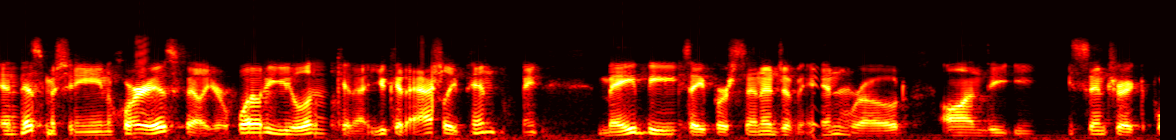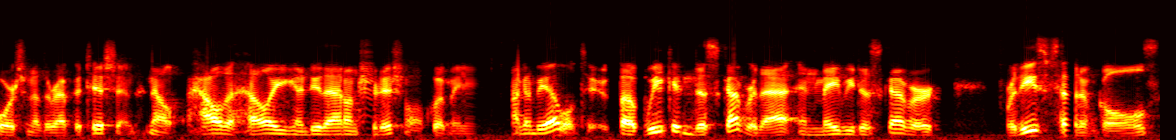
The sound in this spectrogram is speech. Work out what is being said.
in this machine, where is failure? What are you looking at? You could actually pinpoint maybe it's a percentage of inroad on the eccentric portion of the repetition. Now, how the hell are you going to do that on traditional equipment? You're not going to be able to. But we can discover that and maybe discover for these set of goals,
